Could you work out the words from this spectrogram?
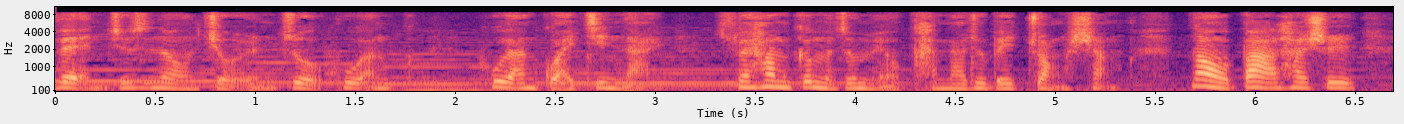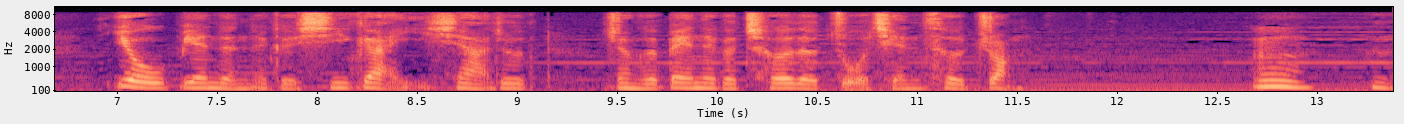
van 就是那种九人座，忽然忽然拐进来，所以他们根本就没有看到就被撞上。那我爸他是右边的那个膝盖以下就。整个被那个车的左前侧撞，嗯嗯，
